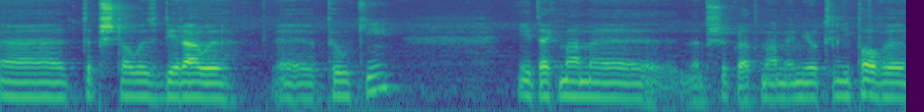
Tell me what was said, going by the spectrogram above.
e, te pszczoły zbierały e, pyłki. I tak mamy, na przykład mamy miód lipowy,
